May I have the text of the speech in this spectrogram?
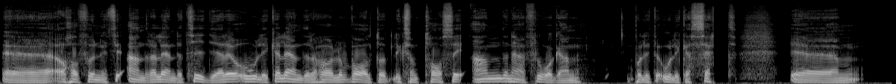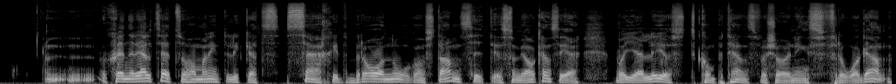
eh, har funnits i andra länder tidigare och olika länder har valt att liksom ta sig an den här frågan på lite olika sätt. Eh, Mm, generellt sett så har man inte lyckats särskilt bra någonstans hittills som jag kan se vad gäller just kompetensförsörjningsfrågan.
